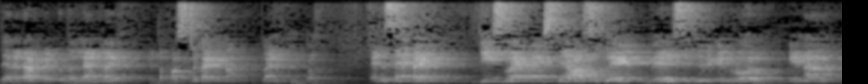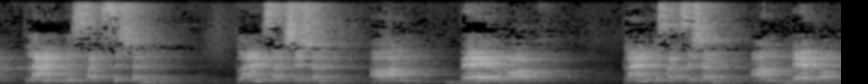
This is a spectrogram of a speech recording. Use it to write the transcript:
they are adapted to the land life at the first time in a plant kingdom. At the same time, these bryophytes they also play very significant role in a plant succession, plant succession on bare rock, plant succession on bare rock.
